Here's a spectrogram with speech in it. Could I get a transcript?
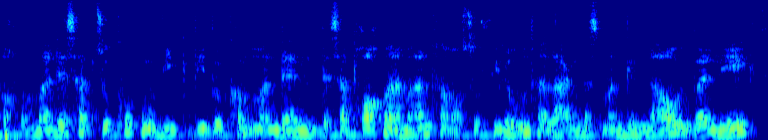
auch nochmal deshalb zu gucken, wie, wie bekommt man denn, deshalb braucht man am Anfang auch so viele Unterlagen, dass man genau überlegt,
